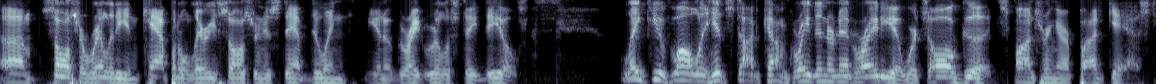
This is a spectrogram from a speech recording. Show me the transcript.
Um, Saucer Realty and Capital, Larry Saucer and his staff doing, you know, great real estate deals. LakeEufaulaHits.com, great internet radio where it's all good, sponsoring our podcast.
